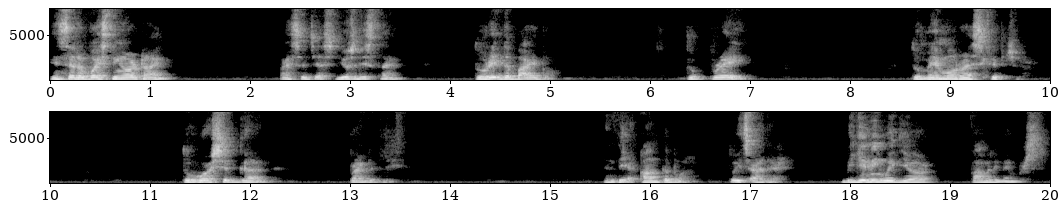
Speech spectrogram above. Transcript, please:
instead of wasting our time, I suggest use this time to read the Bible, to pray, to memorize scripture, to worship God privately, and be accountable to each other, beginning with your family members.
